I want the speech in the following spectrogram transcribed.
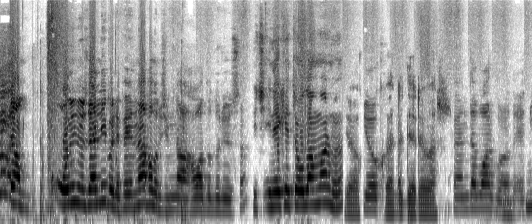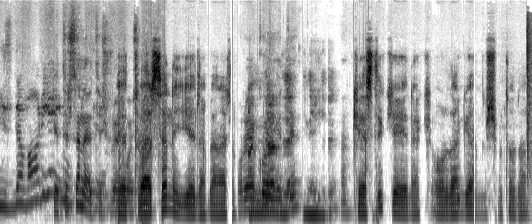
Hocam bu oyun özelliği böyle. Pelin ne yapalım şimdi ha, havada duruyorsa? Hiç inek eti olan var mı? Yok. Yok. Bende deri var. Bende var bu arada et. Bizde var ya Getirsene inek eti eti. şuraya koy. Et versene yiyelim ben açım. Oraya koy eti. Kestik ya inek. Oradan gelmiş Mito'da.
